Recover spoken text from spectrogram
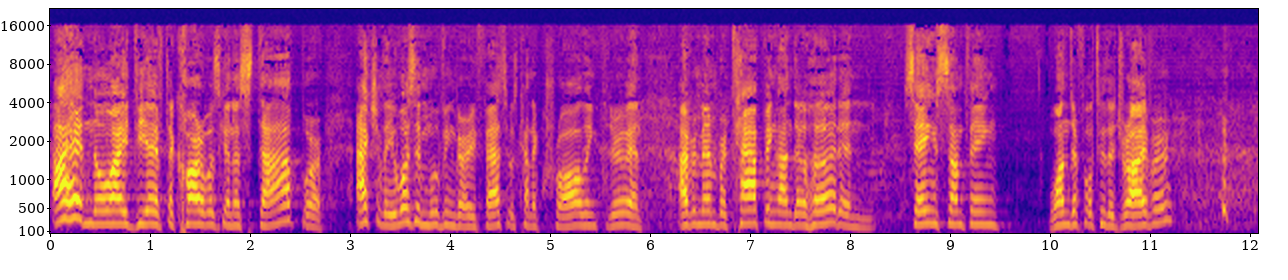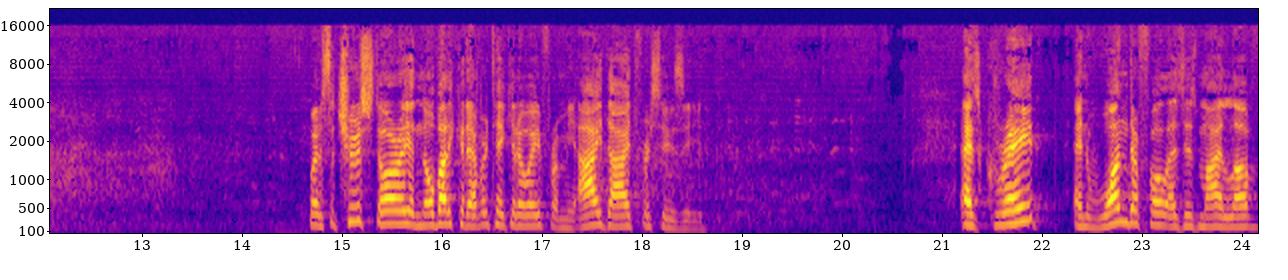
I had no idea if the car was going to stop or actually it wasn't moving very fast. It was kind of crawling through and I remember tapping on the hood and saying something wonderful to the driver. but it's a true story and nobody could ever take it away from me. I died for Susie. As great and wonderful as is my love,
